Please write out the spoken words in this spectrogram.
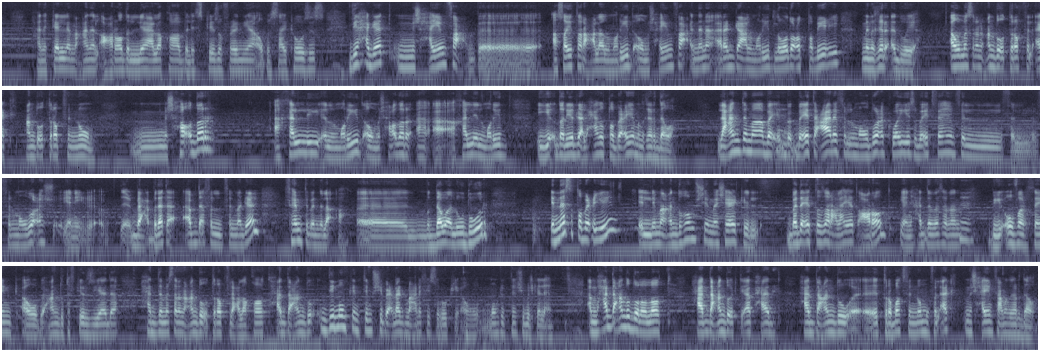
هنتكلم عن الأعراض اللي ليها علاقة بالسكيزوفرينيا أو بالسايكوزس دي حاجات مش هينفع أسيطر على المريض أو مش هينفع إن أنا أرجع المريض لوضعه الطبيعي من غير أدوية. أو مثلا عنده اضطراب في الأكل عنده اضطراب في النوم مش هقدر أخلي المريض أو مش هقدر أخلي المريض يقدر يرجع لحياته الطبيعية من غير دواء لعند ما. بقيت عارف الموضوع كويس وبقيت فاهم في في في الموضوع يعني بدأت أبدأ في المجال فهمت بإن لأ آه، الدواء له دور الناس الطبيعيين اللي ما عندهمش مشاكل بدأت تظهر على هيئة أعراض يعني حد مثلا مم. بي overthink أو عنده تفكير زيادة حد مثلا عنده اضطراب في العلاقات حد عنده دي ممكن تمشي بعلاج معرفي سلوكي أو ممكن تمشي بالكلام أما حد عنده ضلالات حد عنده اكتئاب حاد حد عنده آه، اضطرابات في النوم وفي الأكل مش هينفع من غير دواء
